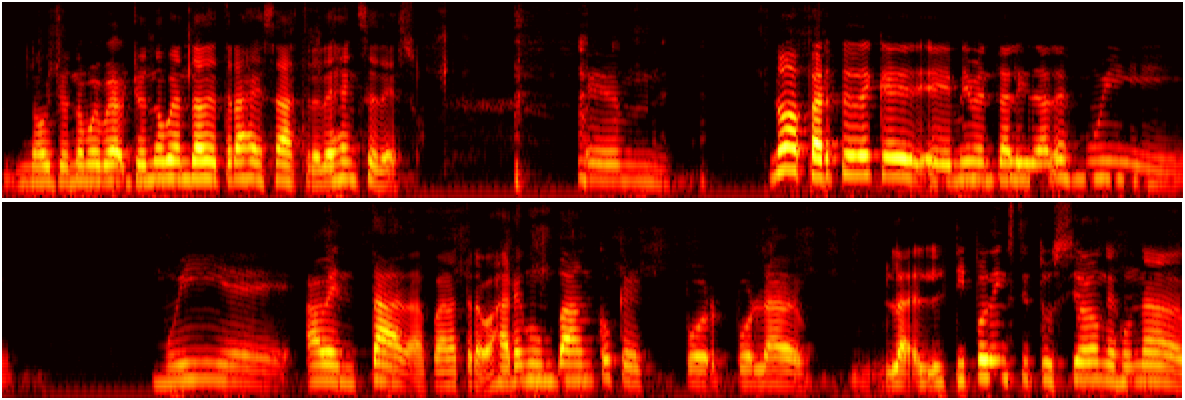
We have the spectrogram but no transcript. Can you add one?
no, yo no, voy a, yo no voy a andar de traje desastre, déjense de eso. Em, no, aparte de que eh, mi mentalidad es muy, muy eh, aventada para trabajar en un banco que por, por la, el tipo de institución es una,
